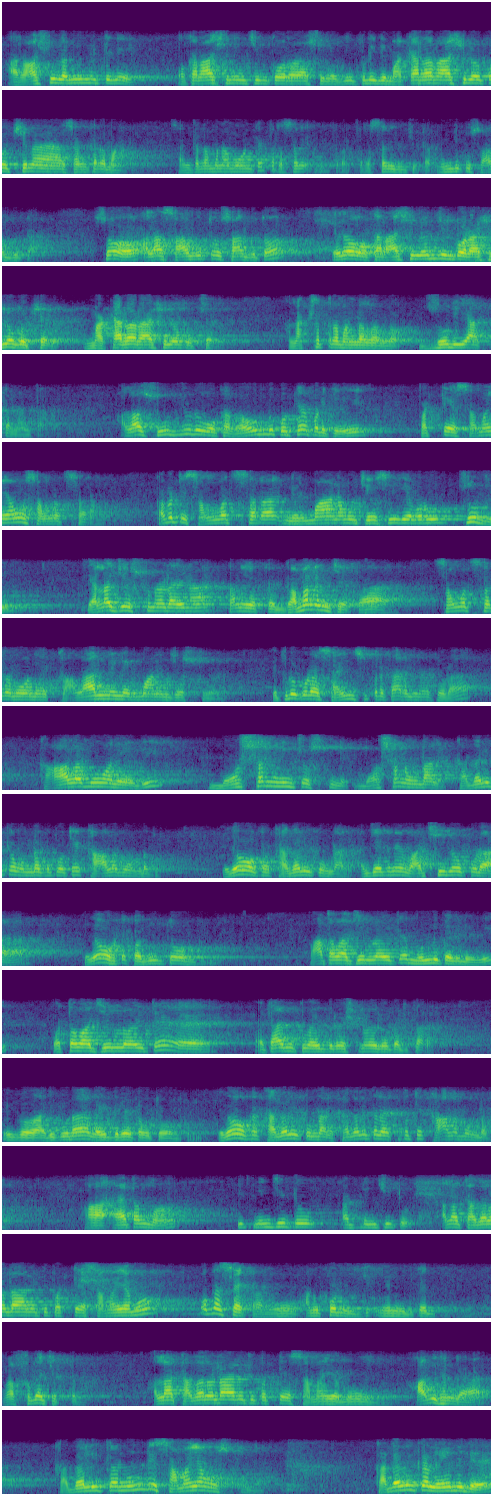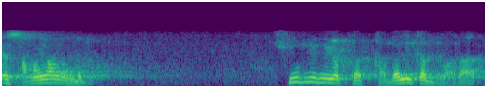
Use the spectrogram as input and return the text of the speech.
ఆ రాశులన్నిటినీ ఒక రాశి నుంచి ఇంకో రాశిలోకి ఇప్పుడు ఇది మకర రాశిలోకి వచ్చిన సంక్రమణ. సంక్రమణము అంటే ప్రసరి ప్రసరించుట ముందుకు సాగుట. సో అలా సాగుతూ సాగుతూ ఏదో ఒక రాశిలోంచి ఇంకో రాశిలోకి వచ్చాడు. మకర రాశిలోకి వచ్చాడు. నక్షత్ర మండలంలో జూడియాక్ అని అంటారు. అలా సూర్యుడు ఒక రౌండ్ కొట్టేప్పటికీ పట్టే సమయం సంవత్సరం. కాబట్టి సంవత్సర నిర్మాణము చేసేది ఎవరు? సూర్యుడు. ఎలా చేస్తున్నాడు ఆయన? తన యొక్క గమనం చేత సంవత్సరము అనే కాలాన్ని నిర్మాణం చేస్తున్నాడు. ఎప్పుడు కూడా సైన్స్ ప్రకారంగా కూడా కాలము అనేది మోషన్ నుంచి వస్తుంది. మోషన్ ఉండాలి. కదలిక ఉండకపోతే కాలము ఉండదు. ఏదో ఒక కదలిక ఉండాలి. అంచేతనే వాచీలో కూడా ఏదో ఒకటి కదులుతూ ఉంటుంది. పాత వాచీల్లో అయితే ముళ్ళు కదిలివి. కొత్త వాచీల్లో అయితే అటామిక్ వైబ్రేషన్ ఏదో పెడతారు. మీకు అది కూడా వైబ్రేట్ అవుతూ ఉంటుంది. ఏదో ఒక కదలిక ఉండాలి. కదలిక లేకపోతే కాలం ఉండదు. ఆ యాటమ్ ఇటు నుంచి ఇటు అటు నుంచి ఇటు. అలా కదలడానికి పట్టే సమయము ఒక సెకను అనుకోని నేను ఉడికే రఫ్గా చెప్తున్నా. అలా కదలడానికి పట్టే సమయము ఆ విధంగా కదలిక నుండి సమయం వస్తుంది. కదలిక లేనిదే సమయం ఉండదు. సూర్యుని యొక్క కదలిక ద్వారా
